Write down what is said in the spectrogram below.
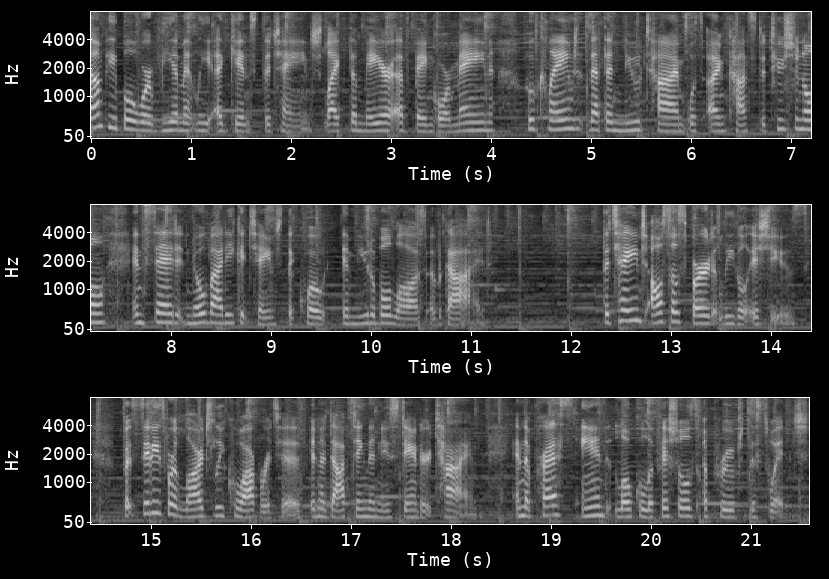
Some people were vehemently against the change, like the mayor of Bangor, Maine, who claimed that the new time was unconstitutional and said nobody could change the quote, immutable laws of God. The change also spurred legal issues, but cities were largely cooperative in adopting the new standard time, and the press and local officials approved the switch.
